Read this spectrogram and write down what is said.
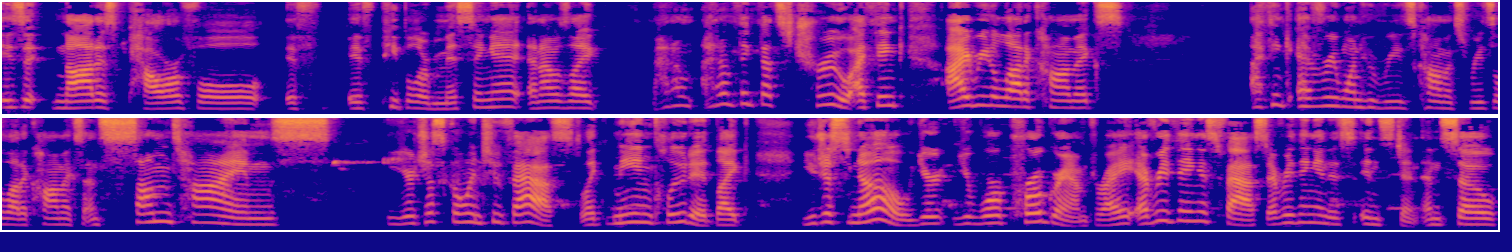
is it not as powerful if if people are missing it and i was like i don't i don't think that's true i think i read a lot of comics I think everyone who reads comics reads a lot of comics, and sometimes you're just going too fast, like me included. Like you just know you're you're we're programmed, right? Everything is fast, everything is instant, and so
